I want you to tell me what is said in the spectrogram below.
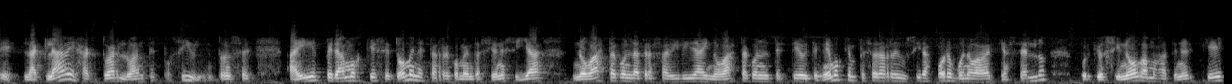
eh, la clave es actuar lo antes posible. Entonces, ahí esperamos que se tomen estas recomendaciones. Si ya no basta con la trazabilidad y no basta con el testeo y tenemos que empezar a reducir aforos, bueno, va a haber que hacerlo, porque si no, vamos a tener que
